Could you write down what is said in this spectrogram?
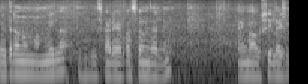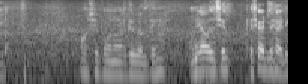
तर मित्रांनो मम्मीला ही साड्या पसंत झाली आणि मावशीलाही. मावशी फोनवरती बोलते. आणि काय बोलशील? कशी वाटली साडी?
